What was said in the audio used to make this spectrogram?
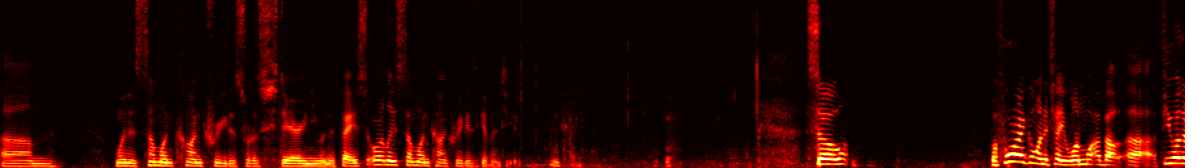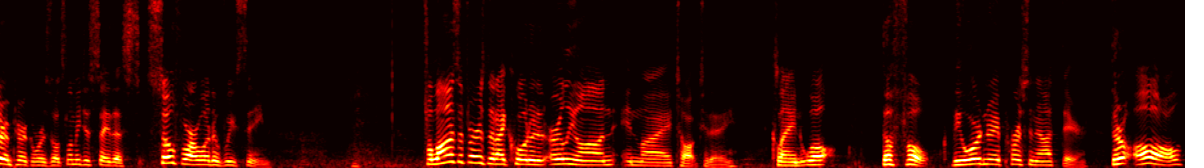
Um, when someone concrete is sort of staring you in the face, or at least someone concrete is given to you. Okay. So, before I go on to tell you one more about uh, a few other empirical results, let me just say this. So far, what have we seen? Philosophers that I quoted early on in my talk today claimed, well, the folk, the ordinary person out there, they're all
